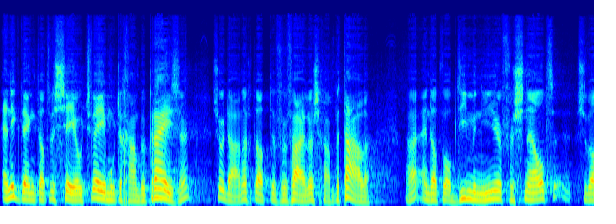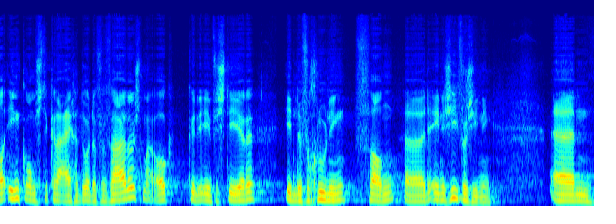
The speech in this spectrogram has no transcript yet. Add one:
En ik denk dat we CO2 moeten gaan beprijzen, zodanig dat de vervuilers gaan betalen. en dat we op die manier versneld zowel inkomsten krijgen door de vervuilers, maar ook kunnen investeren in de vergroening van uh, de energievoorziening. Um,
